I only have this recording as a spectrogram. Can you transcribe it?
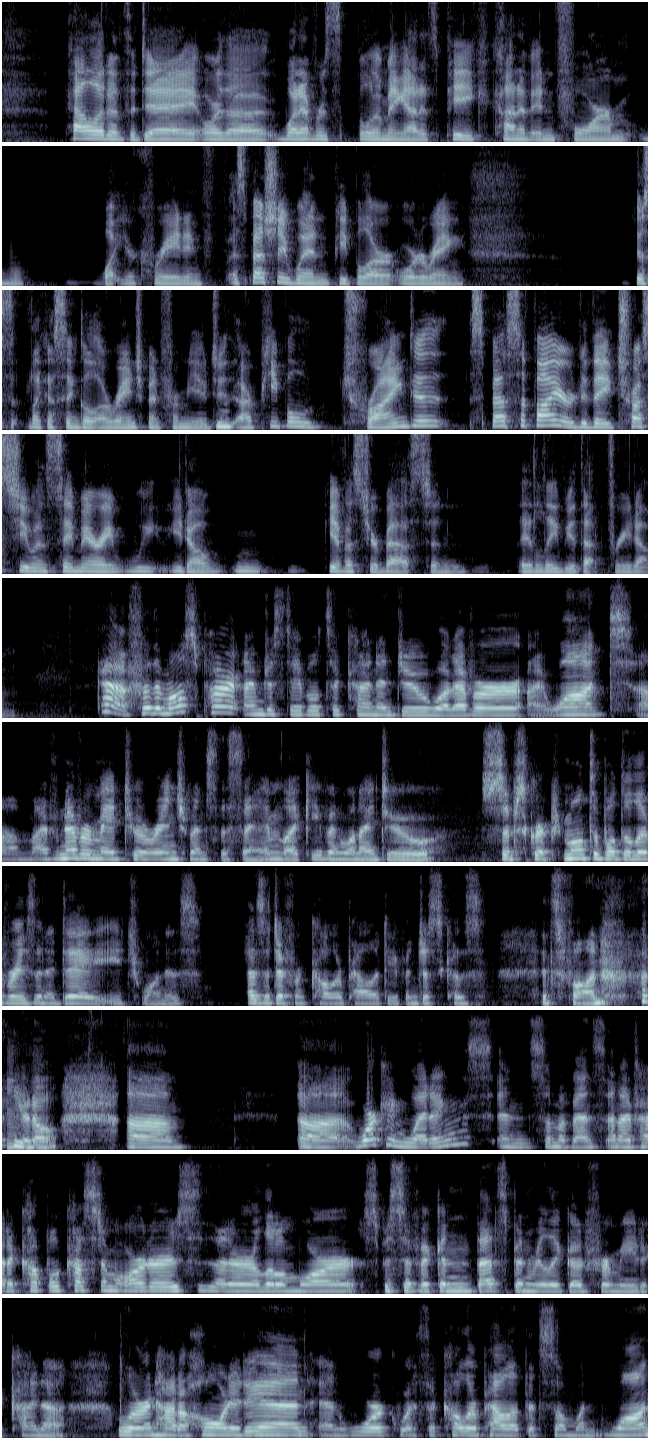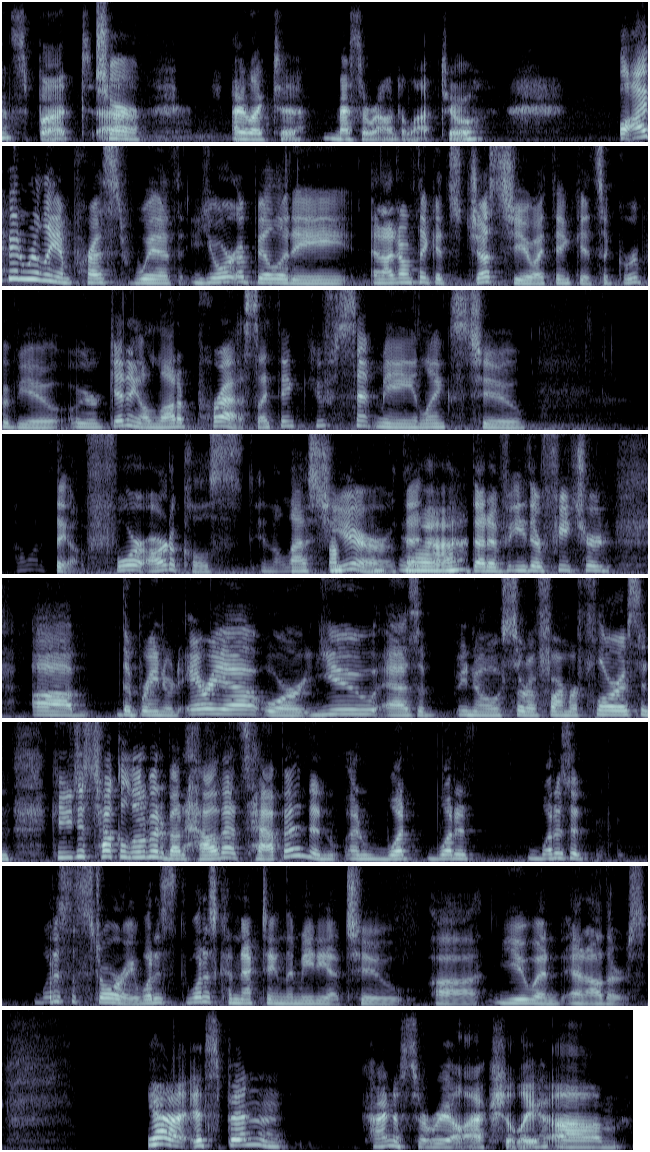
palette of the day or the whatever's blooming at its peak kind of inform what you're creating, especially when people are ordering just like a single arrangement from you. Do, mm-hmm. Are people trying to specify, or do they trust you and say, "Mary, we, you know, give us your best and they leave you that freedom. Yeah for the most part i'm just able to kind of do whatever i want. Um, i've never made two arrangements the same. Like even when i do subscription multiple deliveries in a day each one is has a different color palette even just because it's fun mm-hmm. you know? Um, uh, working weddings and some events, and I've had a couple custom orders that are a little more specific, and that's been really good for me to kind of learn how to hone it in and work with a color palette that someone wants. But uh, sure, I like to mess around a lot too. Well, I've been really impressed with your ability, and I don't think it's just you. I think it's a group of you. You're getting a lot of press. I think you've sent me links to say four articles in the last year that yeah. that have either featured um, the Brainerd area or you as a you know sort of farmer florist. And can you just talk a little bit about how that's happened and and what what is what is it what is the story? What is what is connecting the media to uh, you and and others? Yeah, it's been kind of surreal actually. Um,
